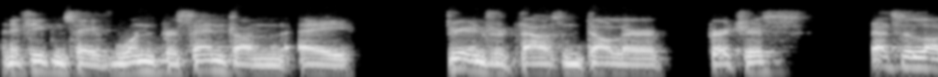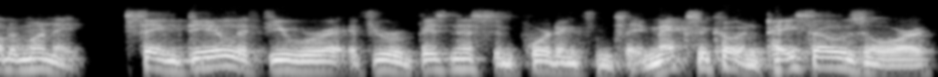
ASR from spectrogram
And if you can save 1% on a $300,000 purchase, that's a lot of money. Same deal if you were if you're a business importing from say Mexico in pesos, or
